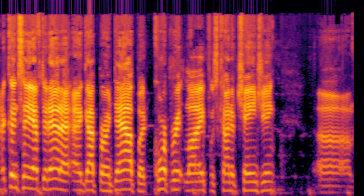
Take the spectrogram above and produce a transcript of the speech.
I couldn't say after that I, I got burnt out, but corporate life was kind of changing. Um,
